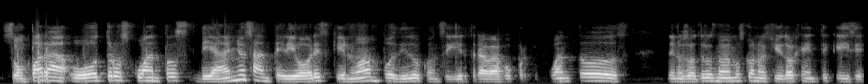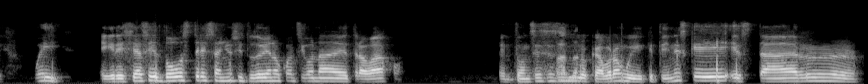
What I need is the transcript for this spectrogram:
son para otros cuantos de años anteriores que no han podido conseguir trabajo, porque cuántos de nosotros no hemos conocido gente que dice, güey, egresé hace dos, tres años y todavía no consigo nada de trabajo. Entonces eso es lo cabrón, güey, que tienes que estar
